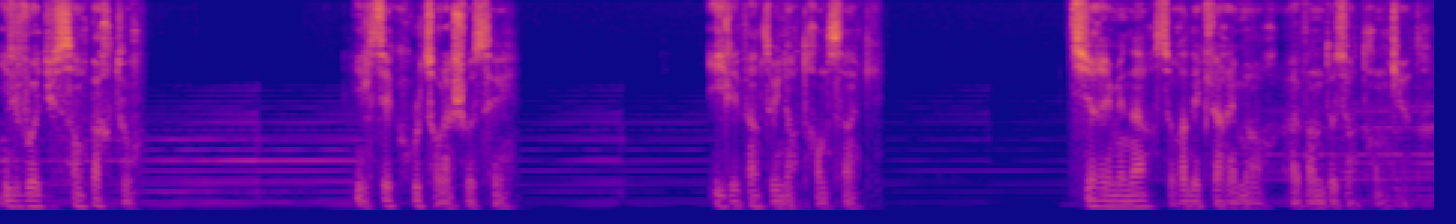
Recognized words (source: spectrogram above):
Il voit du sang partout. Il s'écroule sur la chaussée. Il est 21h35. Thierry Ménard sera déclaré mort à 22h34.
